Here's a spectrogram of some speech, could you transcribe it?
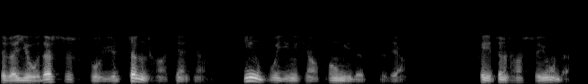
这个有的是属于正常现象，并不影响蜂蜜的质量，可以正常食用的。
